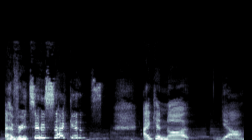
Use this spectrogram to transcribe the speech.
every two seconds. I cannot, yeah.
